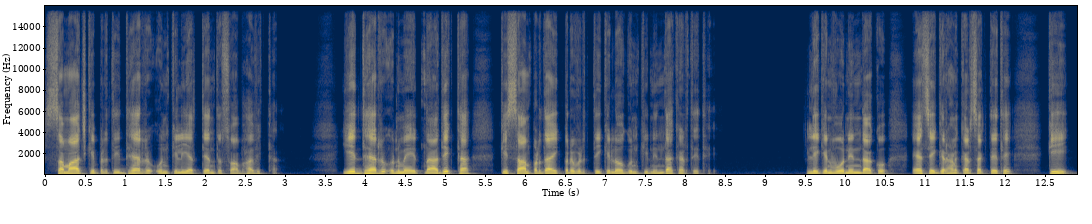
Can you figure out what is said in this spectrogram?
समाज के प्रति धैर्य उनके लिए अत्यंत स्वाभाविक था। ये धैर्य उनमें इतना अधिक था कि सांप्रदायिक प्रवृत्ति के लोग उनकी निंदा करते थे। लेकिन वो निंदा को ऐसे ग्रहण कर सकते थे कि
